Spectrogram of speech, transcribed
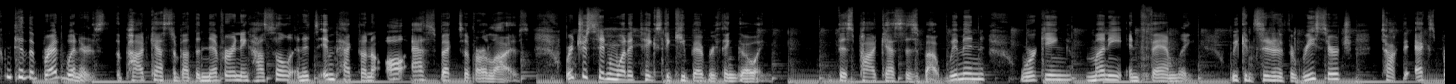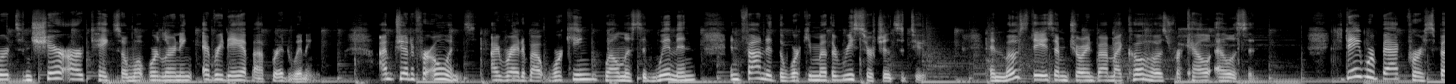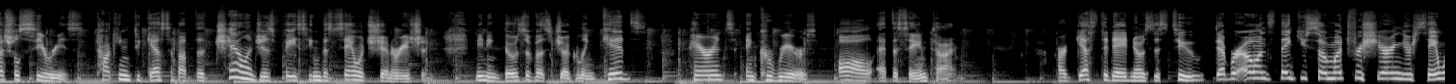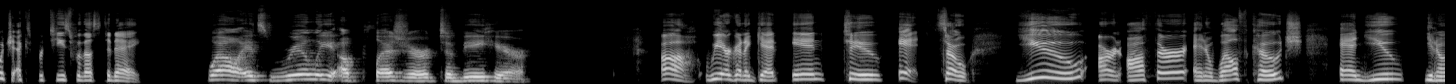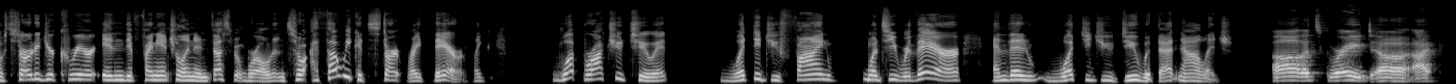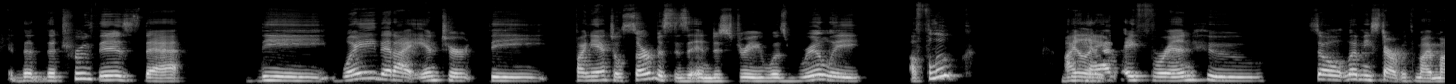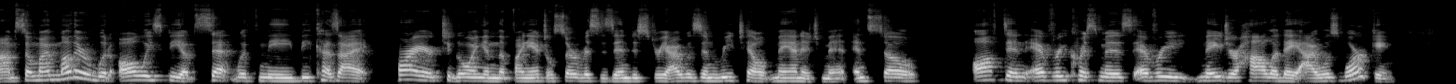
Welcome to The Breadwinners, the podcast about the never ending hustle and its impact on all aspects of our lives. We're interested in what it takes to keep everything going. This podcast is about women, working, money, and family. We consider the research, talk to experts, and share our takes on what we're learning every day about breadwinning. I'm Jennifer Owens. I write about working, wellness, and women and founded the Working Mother Research Institute. And most days I'm joined by my co host, Raquel Ellison. Today, we're back for a special series talking to guests about the challenges facing the sandwich generation, meaning those of us juggling kids, parents, and careers all at the same time. Our guest today knows this too. Deborah Owens, thank you so much for sharing your sandwich expertise with us today. Well, it's really a pleasure to be here. Oh, we are going to get into it. So, you are an author and a wealth coach, and you, you know, started your career in the financial and investment world. And so I thought we could start right there. Like, what brought you to it? What did you find once you were there? And then what did you do with that knowledge? Oh, that's great. Uh, I, the, the truth is that the way that I entered the financial services industry was really a fluke. Really? I had a friend who, so let me start with my mom. So my mother would always be upset with me because I, prior to going in the financial services industry, I was in retail management. And so often every Christmas, every major holiday, I was working.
